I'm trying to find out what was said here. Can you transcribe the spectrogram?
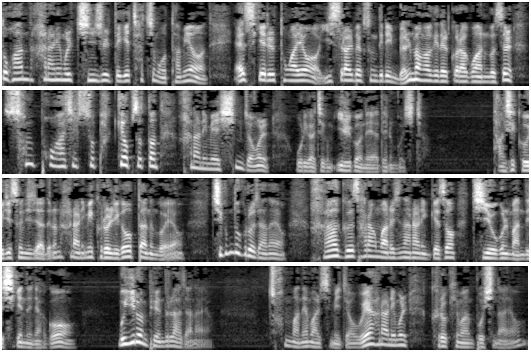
또한 하나님을 진실되게 찾지 못하면 에스겔을 통하여 이스라엘 백성들이 멸망하게 될 거라고 하는 것을 선포하실 수밖에 없었던 하나님의 심정을 우리가 지금 읽어내야 되는 것이죠. 당시 거짓 선지자들은 하나님이 그럴 리가 없다는 거예요. 지금도 그러잖아요. 하, 그 사랑 많으신 하나님께서 지옥을 만드시겠느냐고. 뭐 이런 표현들 하잖아요. 천만의 말씀이죠. 왜 하나님을 그렇게만 보시나요?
